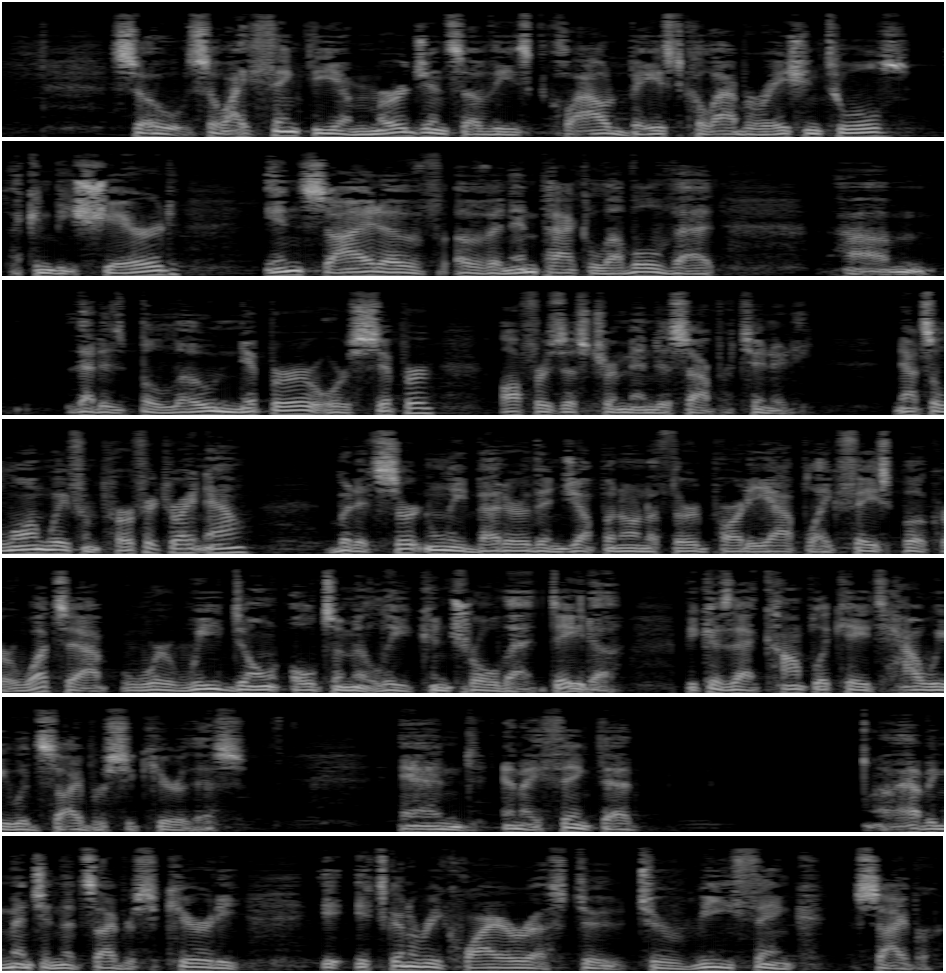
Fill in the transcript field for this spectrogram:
So, so I think the emergence of these cloud-based collaboration tools that can be shared inside of, of an impact level that um, that is below NIPR or SIPR offers us tremendous opportunity. Now, it's a long way from perfect right now but it's certainly better than jumping on a third party app like Facebook or WhatsApp where we don't ultimately control that data because that complicates how we would cyber secure this. And, and I think that uh, having mentioned that cybersecurity, it, it's going to require us to, to rethink cyber,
